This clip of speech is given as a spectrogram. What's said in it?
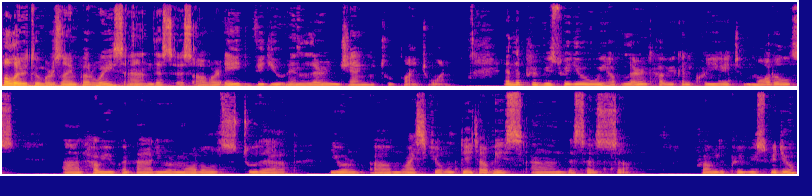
Hello YouTubers, I'm Parwiz and this is our 8th video in Learn Django 2.1. In the previous video we have learned how you can create models and how you can add your models to the your uh, MySQL database and this is uh, from the previous video.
